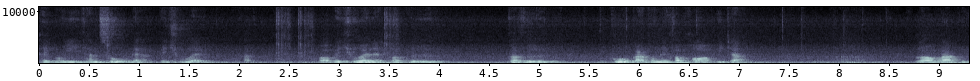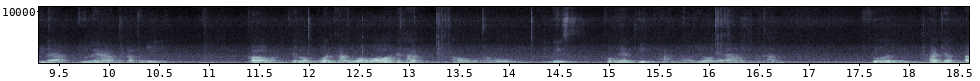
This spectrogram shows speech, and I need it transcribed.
เทคโนโลยีชั้นสูงเนี่ย ไปช่วยนะครับพอไปช่วยเนี่ยก็คือ ก็คือผู้ประกอบการพวกนี้เขาพร้อมที่จะรองรับอยู่แล้วอยู่แล้วนะครับทีนี้ ก็จะรบกวนทางวอวนะครับ เอาเอาลิสต์พวกนี้ที่ผ่านออยแล้วนะครับ ส่วนถ้าจะไป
